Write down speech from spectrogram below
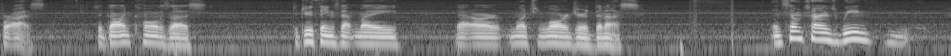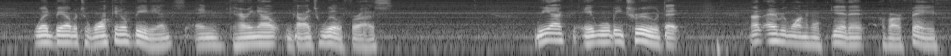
for us. So God calls us to do things that may that are much larger than us. And sometimes we would be able to walk in obedience and carrying out God's will for us. We act it will be true that not everyone will get it of our faith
